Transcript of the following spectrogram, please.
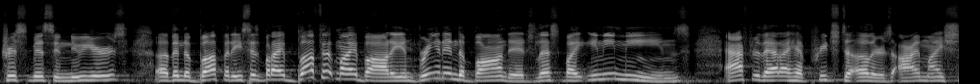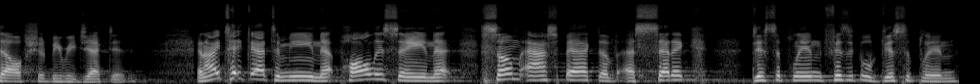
Christmas and New Year's uh, than to buffet. He says, But I buffet my body and bring it into bondage, lest by any means, after that I have preached to others, I myself should be rejected. And I take that to mean that Paul is saying that some aspect of ascetic discipline, physical discipline,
